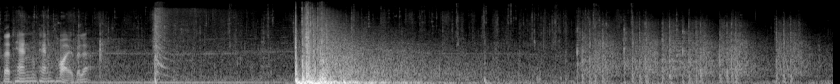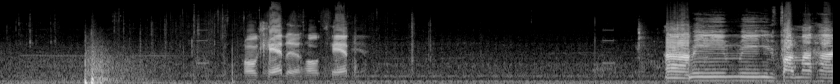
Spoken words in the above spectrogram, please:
แต่แทงแทงถอยไปแล้วฮอแคสเหรอฮอแคสอ่ามีมีอินฟันมาทาง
